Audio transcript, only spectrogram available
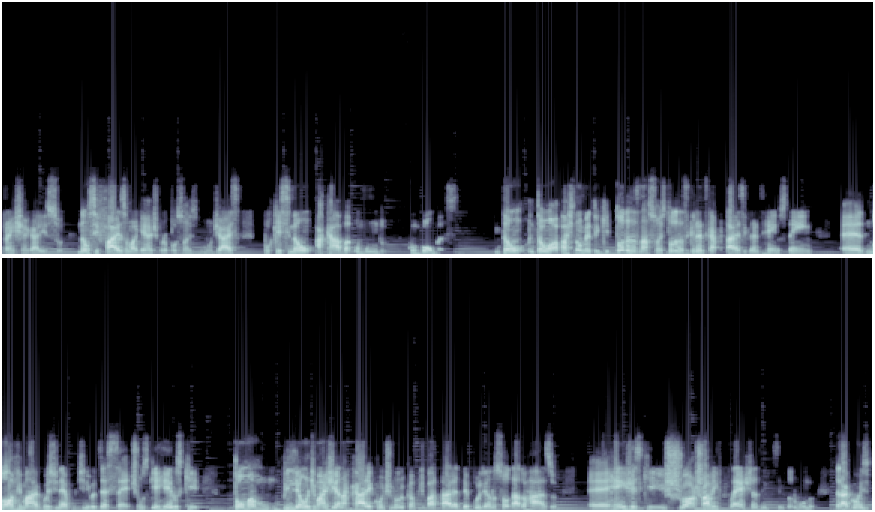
para enxergar isso. Não se faz uma guerra de proporções mundiais, porque senão acaba o mundo com bombas. Então, então, a partir do momento em que todas as nações, todas as grandes capitais e grandes reinos têm é, nove magos de, de nível 17, uns guerreiros que toma um bilhão de magia na cara e continua no campo de batalha, debulhando o soldado raso. É, rangers que cho chovem flechas em cima de todo mundo. Dragões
